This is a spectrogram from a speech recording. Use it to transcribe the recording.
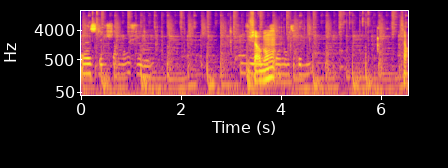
Euh, c'était du charbon, je l'ai. Du charbon. Tiens.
